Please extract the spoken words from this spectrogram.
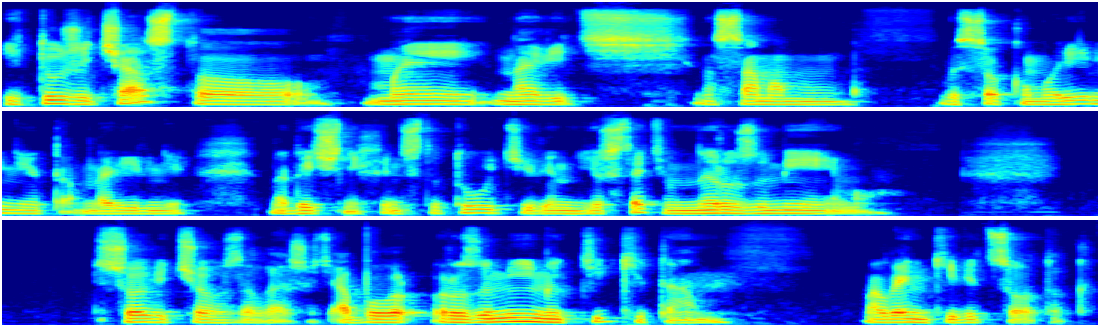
І дуже часто ми навіть на самому високому рівні, там, на рівні медичних інститутів університетів, не розуміємо, що від чого залежить. Або розуміємо тільки там маленький відсоток.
